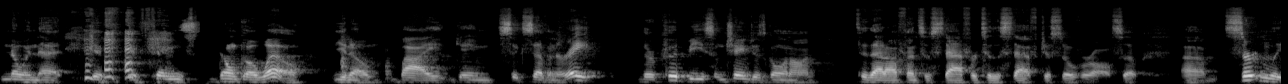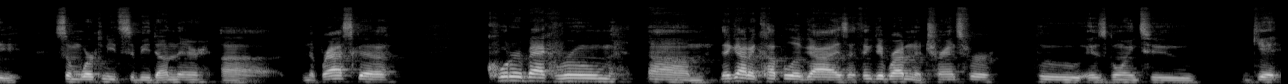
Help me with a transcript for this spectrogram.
knowing that if, if things don't go well, you know, by game six, seven, or eight, there could be some changes going on to that offensive staff or to the staff just overall. So um, certainly some work needs to be done there. Uh, Nebraska quarterback room, um, they got a couple of guys. I think they brought in a transfer who is going to get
